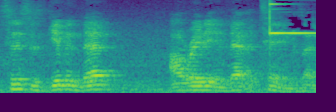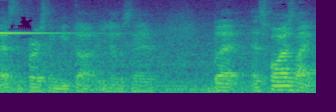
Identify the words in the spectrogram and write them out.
since it's given that, I'll rate it in that a ten because like, that's the first thing we thought. You know what I'm saying? But as far as like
